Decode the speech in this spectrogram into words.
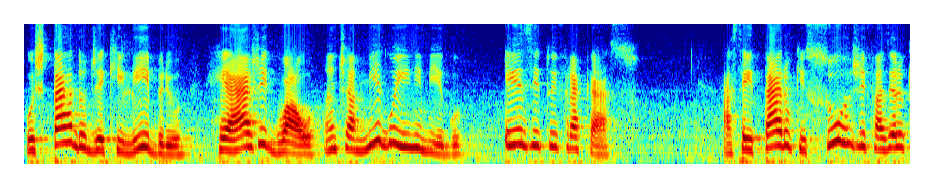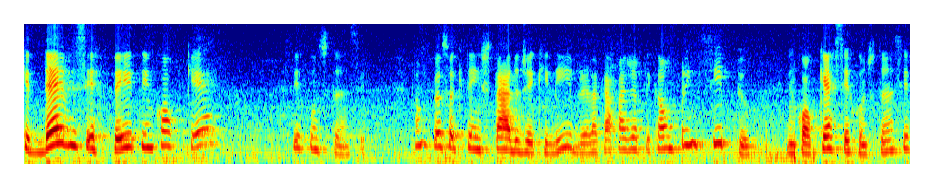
O estado de equilíbrio reage igual ante amigo e inimigo, êxito e fracasso. Aceitar o que surge e fazer o que deve ser feito em qualquer circunstância. Então, uma pessoa que tem estado de equilíbrio, ela é capaz de aplicar um princípio em qualquer circunstância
